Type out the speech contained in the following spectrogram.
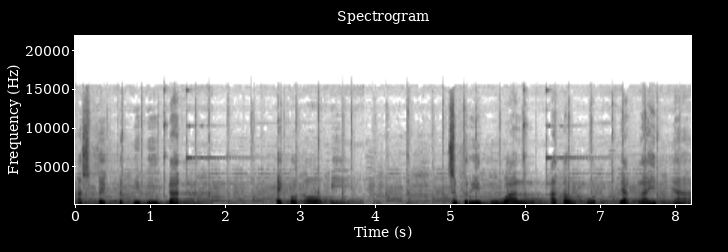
aspek pendidikan ekonomi spiritual ataupun yang lainnya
